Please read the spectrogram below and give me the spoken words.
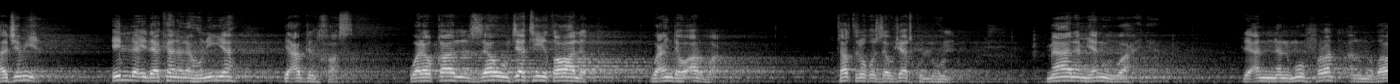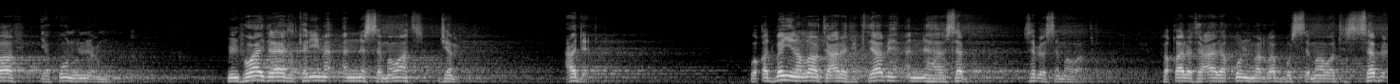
الجميع إلا إذا كان له نية بعبد خاص. ولو قال زوجتي طالق وعنده أربع تطلق الزوجات كلهن ما لم ينوي واحدة لأن المفرد المضاف يكون للعموم. من فوائد الآية الكريمة أن السماوات جمع عدد. وقد بين الله تعالى في كتابه أنها سبع سبع سماوات. فقال تعالى قل من رب السماوات السبع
